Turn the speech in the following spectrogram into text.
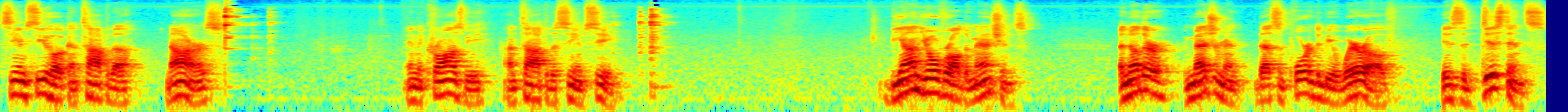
CMC hook on top of the NARS and the Crosby on top of the CMC. Beyond the overall dimensions, another measurement that's important to be aware of is the distance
